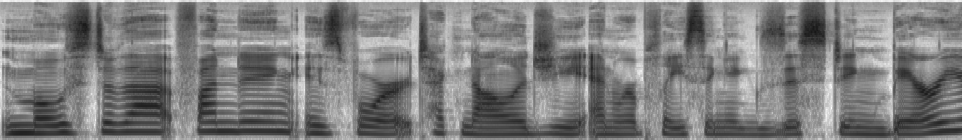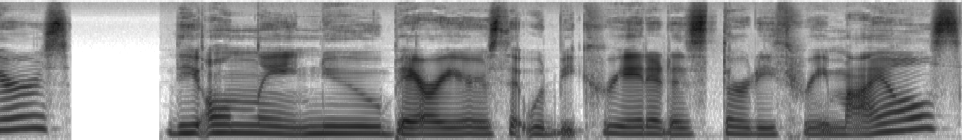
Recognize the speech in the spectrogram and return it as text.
Most of that funding is for technology and replacing existing barriers. The only new barriers that would be created is 33 miles,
